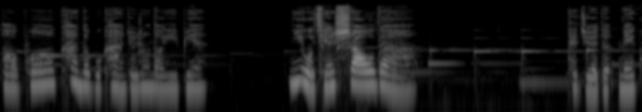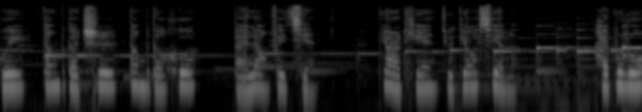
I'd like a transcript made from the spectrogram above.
老婆看都不看就扔到一边。你有钱烧的啊？他觉得玫瑰当不得吃，当不得喝，白浪费钱，第二天就凋谢了，还不如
